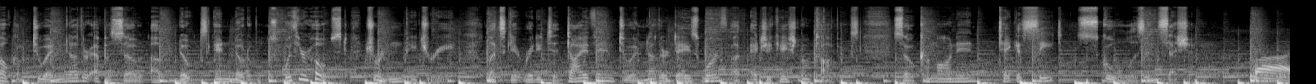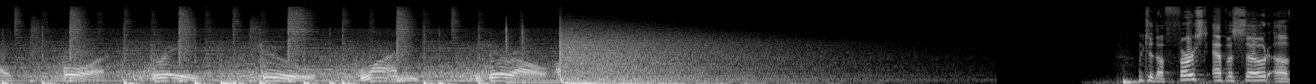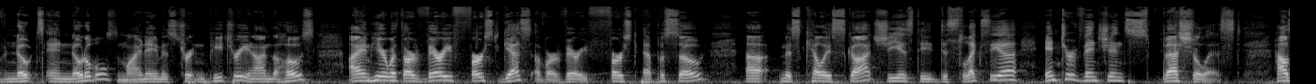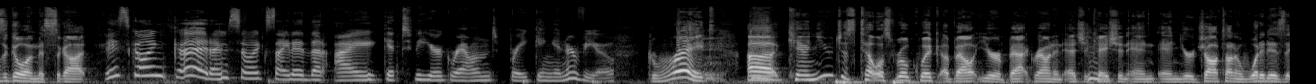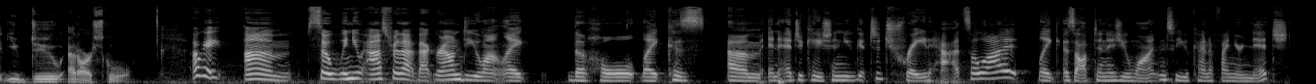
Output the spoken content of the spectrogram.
welcome to another episode of Notes and Notables with your host, Trenton Petrie. Let's get ready to dive into another day's worth of educational topics. So come on in, take a seat, school is in session. Five, four, three, two, one, zero. To the first episode of Notes and Notables. My name is Trenton Petrie, and I'm the host. I am here with our very first guest of our very first episode, uh, Miss Kelly Scott. She is the dyslexia intervention specialist. How's it going, Miss Scott? It's going good. I'm so excited that I get to be your groundbreaking interview. Great. Uh, can you just tell us real quick about your background in education and, and your job title and what it is that you do at our school? Okay. Um, so when you ask for that background, do you want like the whole like because um, in education you get to trade hats a lot, like as often as you want, until you kind of find your niche.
